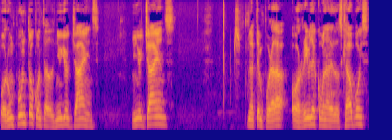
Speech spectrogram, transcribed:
por un punto contra los New York Giants. New York Giants, una temporada horrible como la de los Cowboys.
